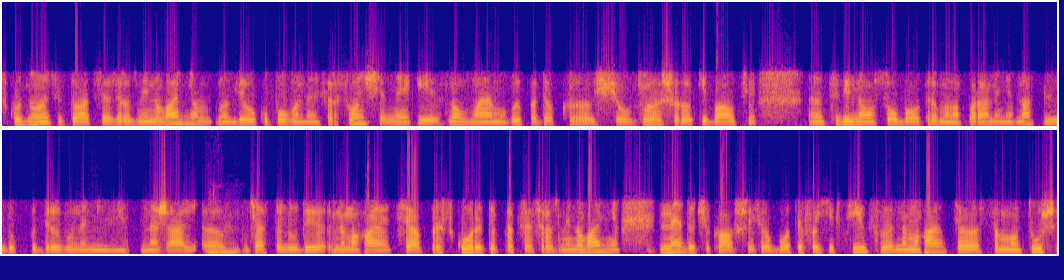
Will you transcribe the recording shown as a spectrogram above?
складною ситуація з розмінуванням для окупованої Херсонщини. І знов маємо випадок, що в широкій балці цивільна особа отримала поранення внаслідок підриву на міні. На жаль, часто люди намагаються прискорити процес розмінування, не дочекавшись роботи фахівців, е, намагаються самотуж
